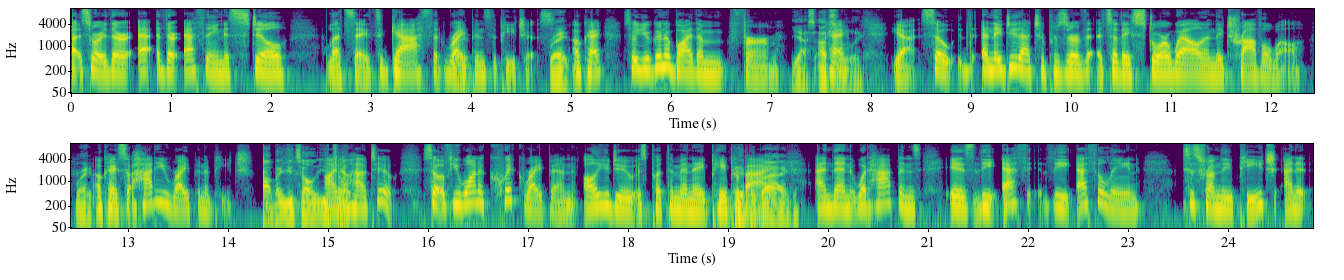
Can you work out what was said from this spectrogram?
Uh, sorry, their their ethylene is still, let's say, it's a gas that ripens the peaches. Right. Okay. So you're going to buy them firm. Yes, okay? absolutely. Yeah. So and they do that to preserve, the, so they store well and they travel well. Right. Okay. So how do you ripen a peach? Uh, but you tell. You I know how to. So if you want a quick ripen, all you do is put them in a paper, Paper bag, bag. and then what happens is the eth- the ethylene. This is from the peach, and it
